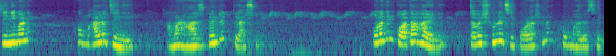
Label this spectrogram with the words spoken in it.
চিনি মানে? খুব ভালো চিনি। আমার হাজব্যান্ডের ক্লাসমেট। কোনোদিন কথা হয়নি, তবে শুনেছি পড়াশোনায় খুব ভালো ছিল।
